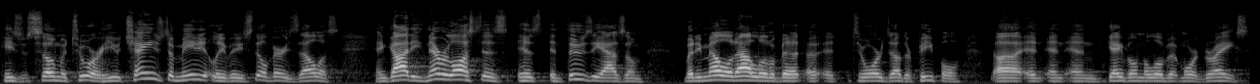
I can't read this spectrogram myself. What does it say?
he's so mature. He changed immediately, but he's still very zealous. And God, he's never lost his, his enthusiasm, but he mellowed out a little bit uh, uh, towards other people uh, and, and, and gave them a little bit more grace.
